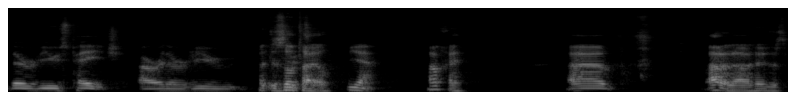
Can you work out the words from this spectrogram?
the reviews page or the review Like the subtitle. Yeah, Okay. Um, I don't know. I think there's.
